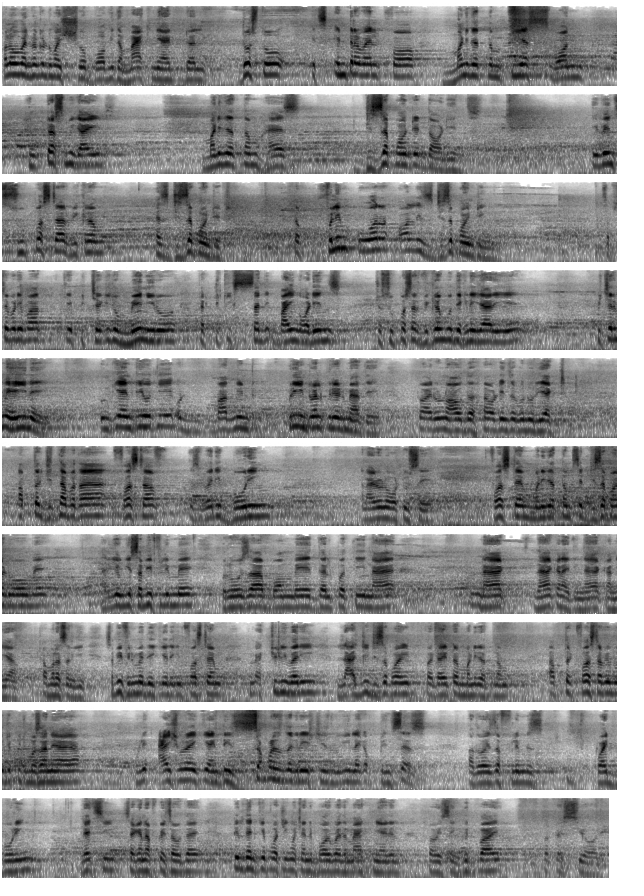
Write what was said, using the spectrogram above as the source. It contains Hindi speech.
Hello welcome to my show Bobby the मैकनेडल दोस्तों it's interval for Mani Ratnam P S one trust me guys Mani Ratnam has disappointed the audience even superstar Vikram has disappointed the film overall is disappointing सबसे बड़ी बात कि पिक्चर की जो मेन हीरो बाइंग ऑडियंस जो सुपरस्टार विक्रम को देखने जा रही है पिक्चर में है ही नहीं। उनकी एंट्री होती है और बाद में प्री इंटरवल पीरियड में आते हैं। तो I don't know how the audience are going to react अब तक जितना बताया first half is very boring and I don't know what to say first time Mani Ratnam से डिसअपॉइंट हुआ हूँ मैं। हालाँकि उनकी सभी फ़िल्म में रोज़ा, बॉम्बे, दलपति नायक नायक नया कन आई थिंक नया कन्या कमल हसन की सभी फ़िल्में देखी है, लेकिन first time actually very largely disappoint director Mani Ratnam. अब तक फ़र्स्ट अभी मुझे कुछ मज़ा नहीं आया। बोली ऐश्वर्या की एंट्री ज़बरदस्त लग रही है she is looking like a princess otherwise the film is quite boring let's see second half कैसा होता है। Till then keep watching my channel bye bye the मैक नियर आइडल so I say good bye you all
